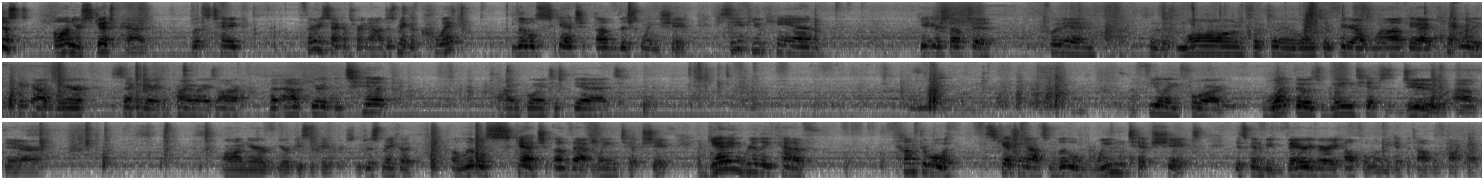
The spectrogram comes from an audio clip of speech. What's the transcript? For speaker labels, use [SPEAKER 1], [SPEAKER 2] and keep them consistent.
[SPEAKER 1] just on your sketch pad, let's take 30 seconds right now, just make a quick little sketch of this wing shape. See if you can get yourself to put in sort of this long sort of wing to figure out, well, okay, I can't really pick out where secondaries and primaries are, but out here at the tip, I'm going to get a feeling for what those wingtips do out there on your, your piece of paper. So just make a, a little sketch of that wingtip shape. Getting really kind of comfortable with sketching out some little wingtip shapes is going to be very, very helpful when we hit the top of the Head.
